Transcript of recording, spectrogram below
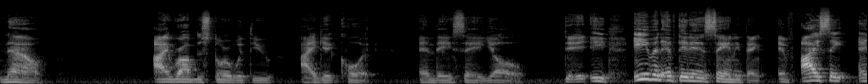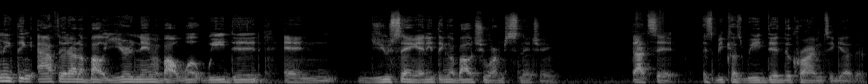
Now, I rob the store with you. I get caught. And they say, yo, even if they didn't say anything, if I say anything after that about your name, about what we did, and you saying anything about you, I'm snitching. That's it. It's because we did the crime together.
